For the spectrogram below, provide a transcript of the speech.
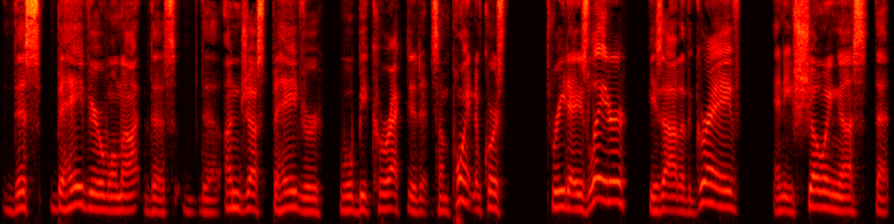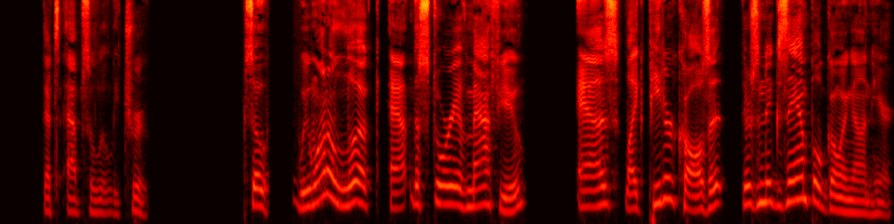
this behavior will not this the unjust behavior will be corrected at some point. And of course, 3 days later, he's out of the grave and he's showing us that that's absolutely true. So, we want to look at the story of Matthew as like Peter calls it, there's an example going on here.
